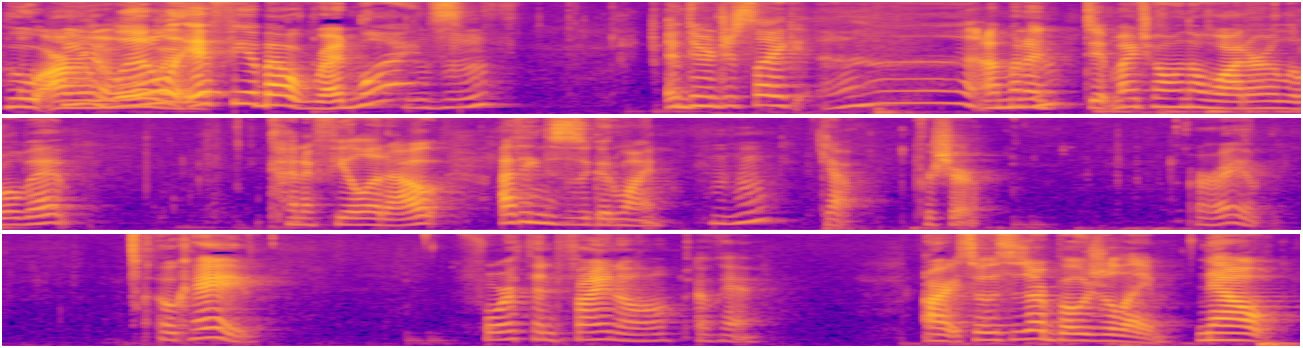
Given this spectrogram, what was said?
who are a little like- iffy about red wines, and they're just like, uh, I'm gonna dip my toe in the water a little bit, kind of feel it out. I think this is a good wine. Mm-hmm. Yeah, for sure. All right. Okay. Fourth and final. Okay. All right, so this is our Beaujolais. Now,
